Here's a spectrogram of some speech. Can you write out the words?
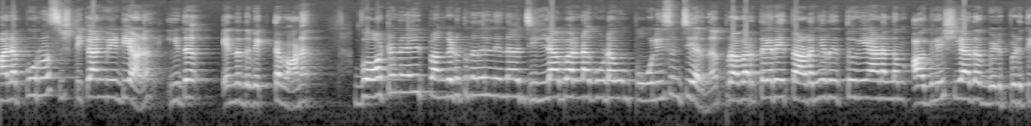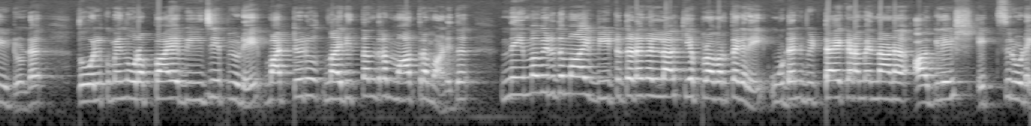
മനഃപൂർവം സൃഷ്ടിക്കാൻ വേണ്ടിയാണ് ഇത് എന്നത് വ്യക്തമാണ്. വോട്ടെണ്ണലിൽ പങ്കെടുക്കുന്നതിൽ നിന്ന് ജില്ലാ ഭരണകൂടവും പോലീസും ചേർന്ന് പ്രവർത്തകരെ തടഞ്ഞു നിർത്തുകയാണെന്നും അഖിലേഷ് യാദവ് വെളിപ്പെടുത്തിയിട്ടുണ്ട്. തോൽക്കുമെന്ന് ഉറപ്പായ ബി മറ്റൊരു നരിതന്ത്രം മാത്രമാണിത്. നിയമവിരുദ്ധമായി വീട്ടുതടങ്കലിലാക്കിയ പ്രവർത്തകരെ ഉടൻ വിട്ടയക്കണമെന്നാണ് അഖിലേഷ് എക്സിലൂടെ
